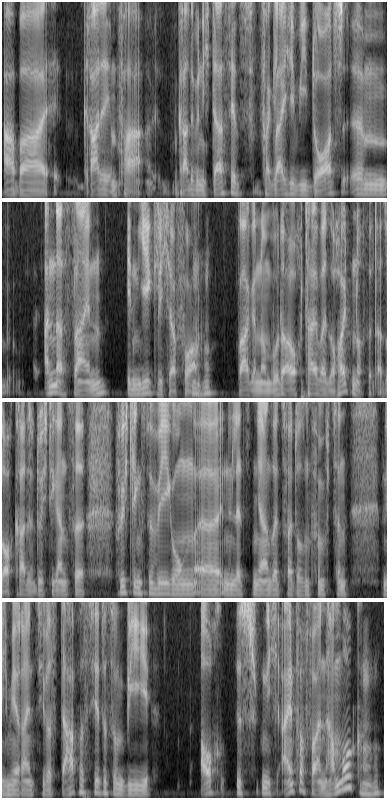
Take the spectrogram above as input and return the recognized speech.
Aber äh, gerade im gerade wenn ich das jetzt vergleiche, wie dort ähm, anders sein in jeglicher Form. Mhm wahrgenommen wurde, auch teilweise heute noch wird. Also auch gerade durch die ganze Flüchtlingsbewegung äh, in den letzten Jahren seit 2015, wenn ich mir reinziehe, was da passiert ist und wie auch ist nicht einfach war in Hamburg, mhm.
